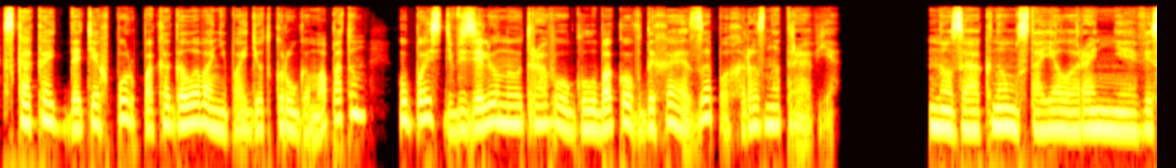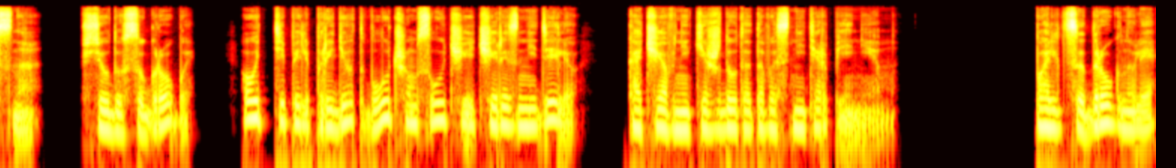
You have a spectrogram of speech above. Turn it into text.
Скакать до тех пор, пока голова не пойдет кругом, а потом упасть в зеленую траву, глубоко вдыхая запах разнотравья. Но за окном стояла ранняя весна. Всюду сугробы. Оттепель придет в лучшем случае через неделю. Кочевники ждут этого с нетерпением. Пальцы дрогнули,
